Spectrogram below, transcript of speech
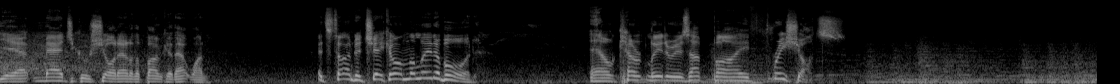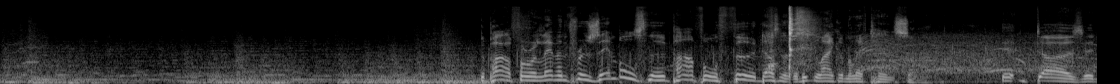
Yeah, magical shot out of the bunker, that one. It's time to check on the leaderboard. Our current leader is up by three shots. The par 4 11th resembles the par 4 third, doesn't it? The big lake on the left-hand side. It does. It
